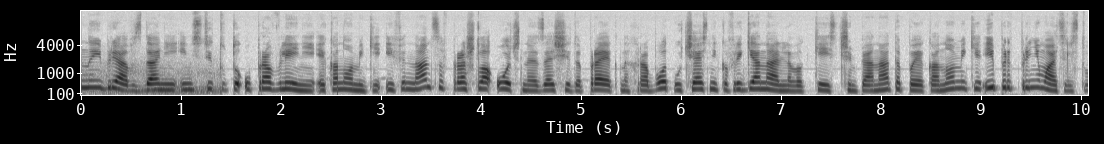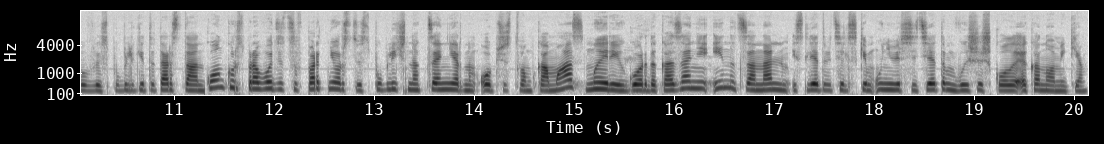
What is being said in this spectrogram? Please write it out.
ноября в здании Института управления экономики и финансов прошла очная защита проектных работ участников регионального кейс-чемпионата по экономике и предпринимательству в Республике Татарстан. Конкурс проводится в партнерстве с публично-акционерным обществом КАМАЗ, мэрией города Казани и Национальным исследовательским университетом Высшей школы экономики.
